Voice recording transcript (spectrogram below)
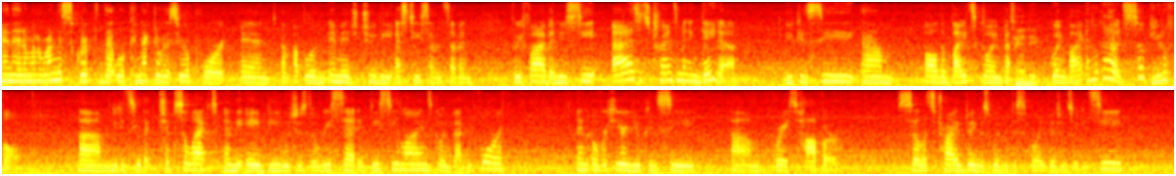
And then I'm going to run this script that will connect over the serial port and um, upload an image to the ST7735. And you see, as it's transmitting data, you can see um, all the bytes going back, going by. And look at how it's so beautiful. Um, you can see the chip select and the AB, which is the reset and DC lines going back and forth. And over here you can see um, Grace Hopper. So let's try doing this with the display vision. So you can see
